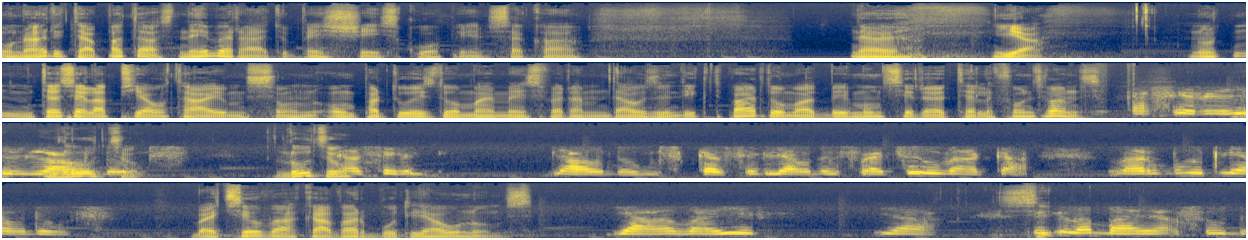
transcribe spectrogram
un arī tāpat tās nevarētu bez šīs kopienas. Sakā, uh, jā, nu, tas ir labs jautājums, un, un par to es domāju, mēs varam daudz un dikti pārdomāt, bet mums ir uh, telefons zvans. Kas ir ļaudums? Lūdzu. Lūdzu. Kas ir ļaudums? Kas ir ļaudums vai cilvēkā var būt ļaudums? Vai cilvēkā var būt ļaunums? Jā, vai ir? Jā. Si glabājās un,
